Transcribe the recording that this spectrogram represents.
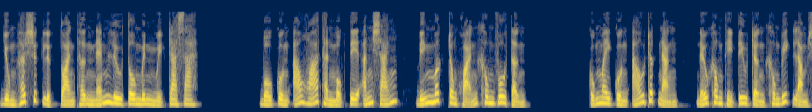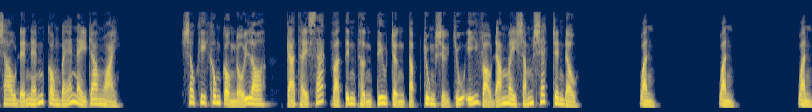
dùng hết sức lực toàn thân ném Lưu Tô Minh Nguyệt ra xa. Bộ quần áo hóa thành một tia ánh sáng, biến mất trong khoảng không vô tận. Cũng may quần áo rất nặng, nếu không thì Tiêu Trần không biết làm sao để ném con bé này ra ngoài. Sau khi không còn nỗi lo, cả thể xác và tinh thần Tiêu Trần tập trung sự chú ý vào đám mây sấm sét trên đầu. Oanh! Oanh! Oanh!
